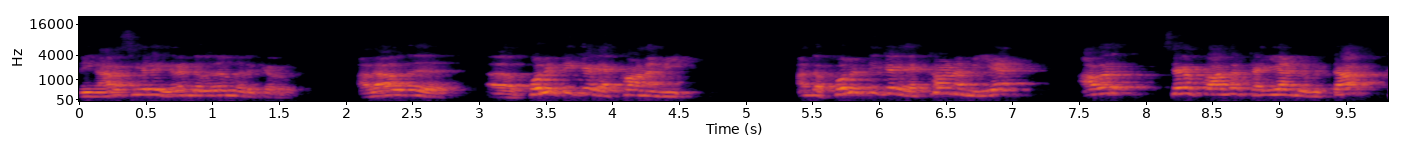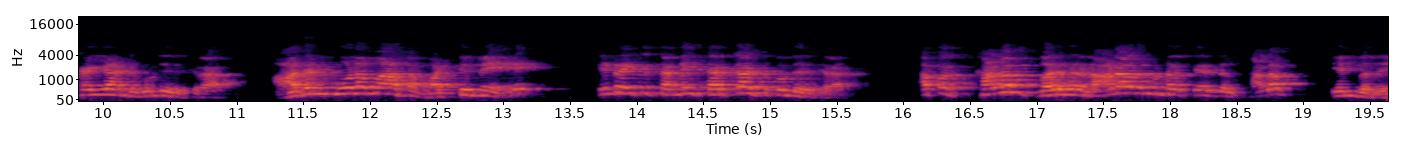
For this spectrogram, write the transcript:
நீங்க அரசியலில் இரண்டு விதம் இருக்கிறது. அதாவது பொலிட்டிக்கல் எக்கானமி அந்த பொலிட்டிக்கல் எக்கானமிய அவர் சிறப்பாக கையாண்டு விட்டார் கையாண்டு கொண்டு இருக்கிறார். அதன் மூலமாக மட்டுமே இன்றைக்கு தன்னை தற்காத்துக் கொண்டு இருக்கிறார். அப்ப களம் வருகிற நாடாளுமன்ற தேர்தல் களம் என்பது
